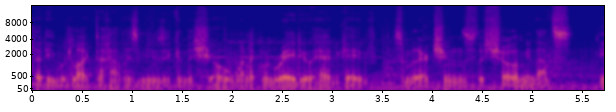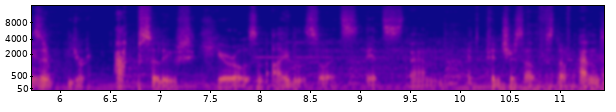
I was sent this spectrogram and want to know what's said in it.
that he would like to have his music in the show when like when Radiohead gave some of their tunes for the show I mean that's these are your absolute heroes and idols so it's it's um it's pinch yourself stuff. And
